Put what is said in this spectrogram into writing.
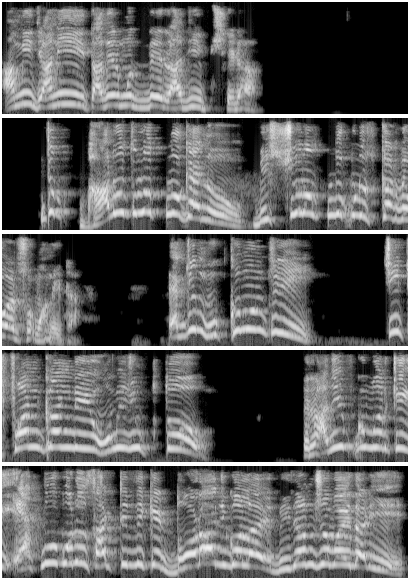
আমি জানি তাদের মধ্যে রাজীব সেরা। তো ভারত রত্ন কেন? বিশ্বরত্ন পুরস্কার দেওয়ার সমান এটা। একজন মুখ্যমন্ত্রী চিটফান্ড কাণ্ডে অভিযুক্ত। রাজীব কুমারকে এত বড় সার্টিফিকেট দরাজ গলায় বিধানসভায় দাঁড়িয়ে।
